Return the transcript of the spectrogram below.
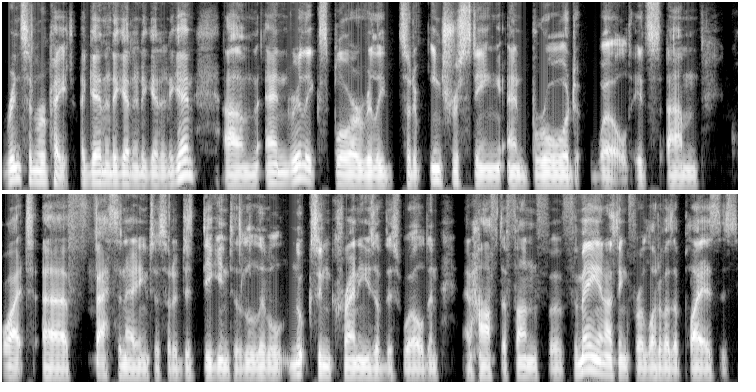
rinse and repeat again and again and again and again, um, and really explore a really sort of interesting and broad world. It's um, quite uh, fascinating to sort of just dig into the little nooks and crannies of this world. And, and half the fun for, for me, and I think for a lot of other players, is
